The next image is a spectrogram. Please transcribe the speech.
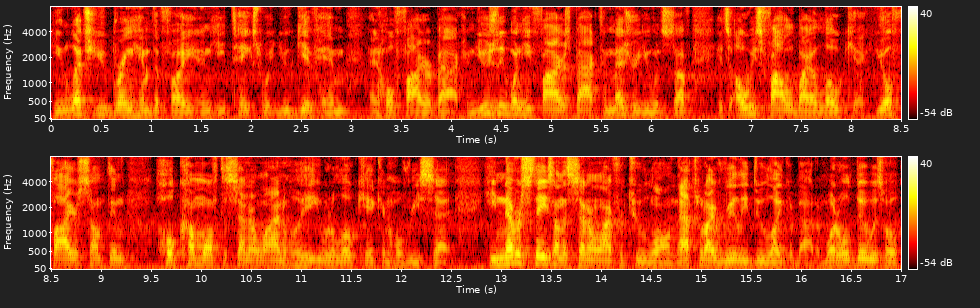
he lets you bring him the fight, and he takes what you give him, and he'll fire back. And usually, when he fires back to measure you and stuff, it's always followed by a low kick. You'll fire something, he'll come off the center line, he'll hit you with a low kick, and he'll reset. He never stays on the center line for too long. That's what I really do like about him. What he'll do is he'll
